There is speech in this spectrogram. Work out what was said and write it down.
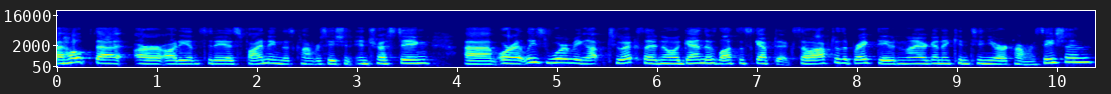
I hope that our audience today is finding this conversation interesting um, or at least warming up to it because I know, again, there's lots of skeptics. So after the break, David and I are going to continue our conversation.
